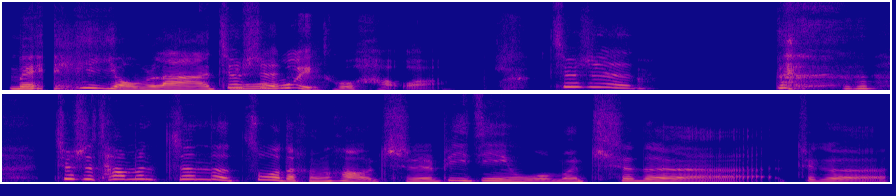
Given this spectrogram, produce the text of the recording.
没有啦，就是胃口好啊，就是 就是他们真的做的很好吃。毕竟我们吃的这个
